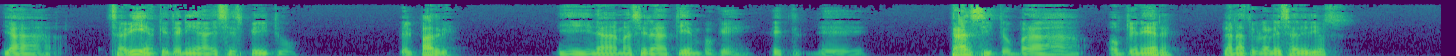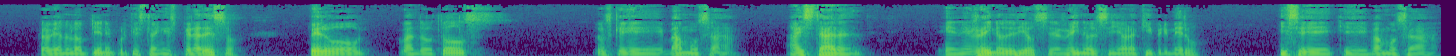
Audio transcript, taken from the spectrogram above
ya sabía que tenía ese espíritu del Padre y nada más era tiempo que de, tránsito para obtener la naturaleza de Dios. Todavía no la obtiene porque está en espera de eso. Pero cuando todos los que vamos a, a estar en el reino de Dios, en el reino del Señor, aquí primero, dice que vamos a,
